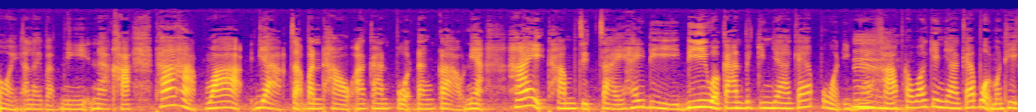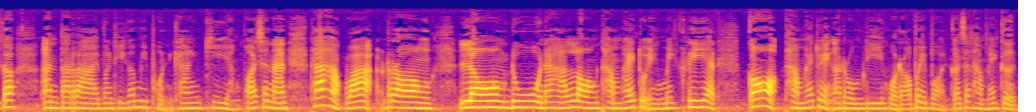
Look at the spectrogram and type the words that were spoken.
บ่อยๆ อะไรแบบนี้นะคะ ถ้าหากว่าอยากจะบรรเทาอาการปวดดังกล่าวเนี่ยให้ทำจิตใจให้ดีดีกว่าการไปกินยาแก้ปวดอีกนะคะอืมเพราะว่ากินยาแก้ปวดบางทีก็อันตรายบางทีก็มีผลข้างเคียง เพราะฉะนั้นถ้าหากว่าลองลองดูนะคะ ลองทำให้ตัวเองไม่เครียด ก็ทำให้ตัวเองอารมณ์ดีหัวเราะบ่อย ๆ ก็จะทำให้เกิด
